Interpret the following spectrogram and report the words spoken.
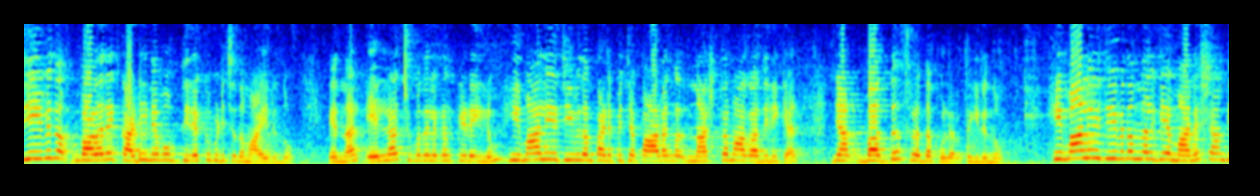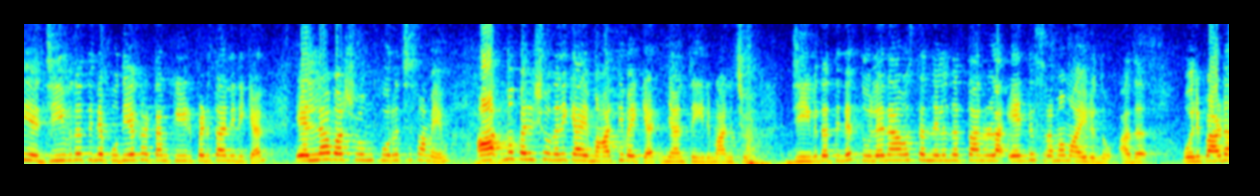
ജീവിതം വളരെ കഠിനവും തിരക്ക് പിടിച്ചതുമായിരുന്നു. എന്നാൽ എല്ലാ ചുമതലകൾക്കിടയിലും ഹിമാലയ ജീവിതം പഠിപ്പിച്ച പാഠങ്ങൾ നഷ്ടമാകാതിരിക്കാൻ ഞാൻ ബദ്ധശ്രദ്ധ പുലർത്തിയിരുന്നു. ഹിമാലയ ജീവിതം നൽകിയ മനഃശാന്തിയെ ജീവിതത്തിന്റെ പുതിയ ഘട്ടം കീഴ്പ്പെടുത്താനിരിക്കാൻ എല്ലാ വർഷവും കുറച്ചു സമയം ആത്മപരിശോധനയ്ക്കായി മാറ്റിവെക്കാൻ ഞാൻ തീരുമാനിച്ചു. ജീവിതത്തിന്റെ തുലനാവസ്ഥ നിലനിർത്താനുള്ള എന്റെ ശ്രമമായിരുന്നു. അത് ഒരുപാട്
